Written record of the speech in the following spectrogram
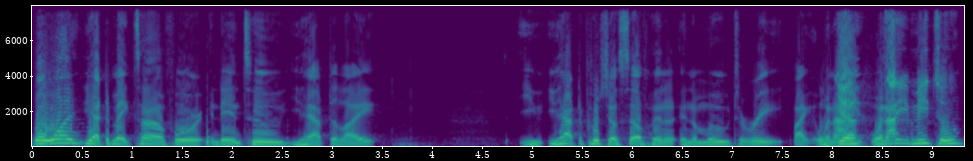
Well, one, you have to make time for it, and then two, you have to like. You, you have to put yourself in a, in the mood to read. Like when Yeah. I when I see, I me too.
